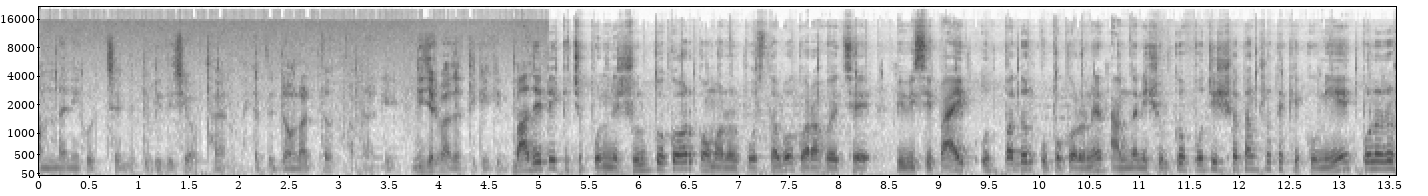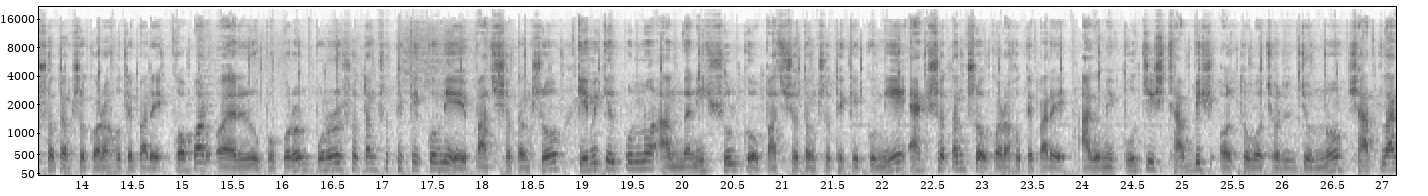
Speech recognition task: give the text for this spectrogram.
আমদানি করছেন কিন্তু বিদেশি অর্থায়ন এতে ডলার তো আপনাকে নিজের বাজার থেকে কিনতে বাজেটে কিছু পণ্যের শুল্ক কর কমানোর প্রস্তাবও করা হয়েছে। পিভিসি পাইপ উৎপাদন উপকরণের আমদানি শুল্ক পঁচিশ শতাংশ থেকে কমিয়ে পনেরো শতাংশ করা হতে পারে। কপার ওয়ারের উপকরণ পনেরো শতাংশ থেকে কমিয়ে পাঁচ শতাংশ কেমিক্যাল পণ্য আমদানি শুল্ক পাঁচ শতাংশ থেকে কমিয়ে এক শতাংশ করা হতে পারে। আগামী পঁচিশ, ছাব্বিশ অর্থ বছরের জন্য সাত লাখ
